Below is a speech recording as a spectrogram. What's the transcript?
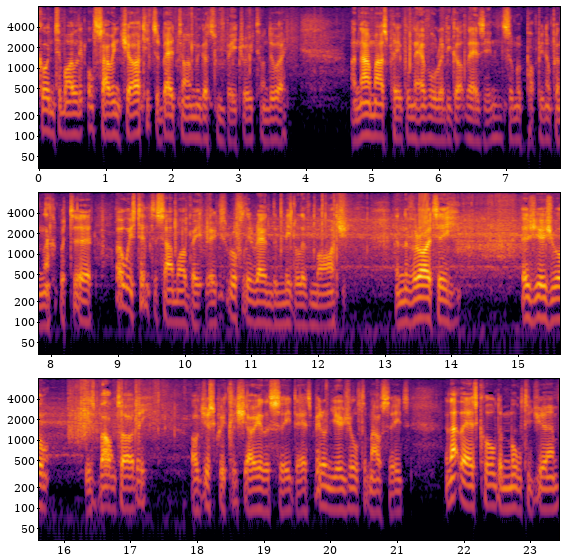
according to my little sowing chart, it's about time we got some beetroot underway. I know most people now have already got theirs in, some are popping up and that, but uh, I always tend to sow my beetroot roughly around the middle of March. And the variety, as usual, is Boltardy. I'll just quickly show you the seed there. It's a bit unusual to most seeds. And that there is called a multigerm,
